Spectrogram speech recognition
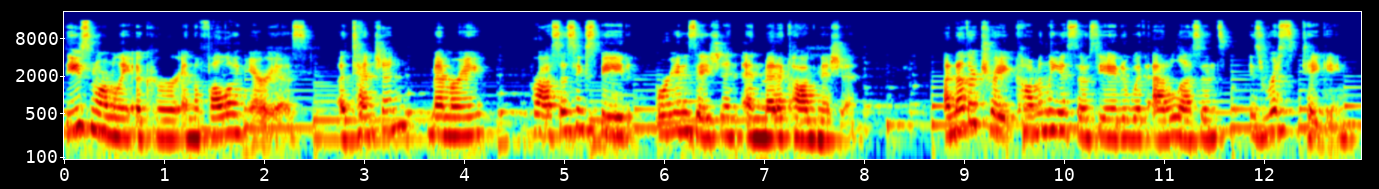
These normally occur in the following areas attention, memory, processing speed, organization, and metacognition. Another trait commonly associated with adolescence is risk taking.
